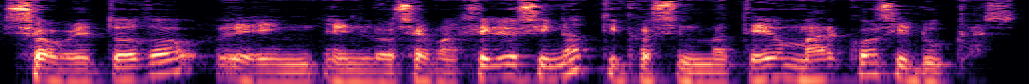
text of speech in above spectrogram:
sobre todo en, en, los evangelios sinópticos, en Mateo, Marcos y Lucas.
